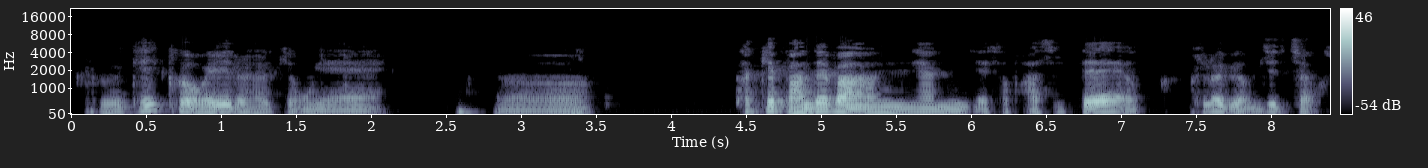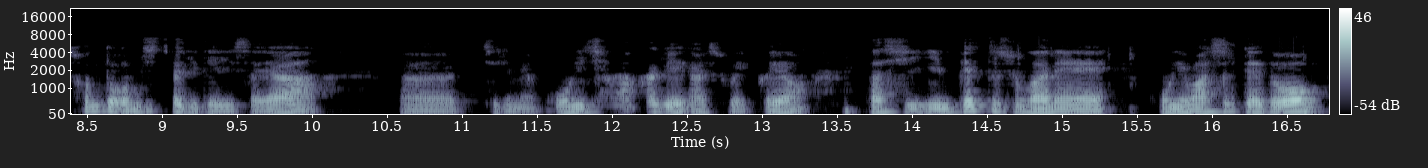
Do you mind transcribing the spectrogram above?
그 테이크 어웨이를 할 경우에 어, 타켓 반대 방향에서 봤을 때 클럽이 엄지척, 손도 엄지척이 되어 있어야 어, 지금 공이 정확하게 갈 수가 있고요. 다시 임팩트 순간에 공이 왔을 때도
